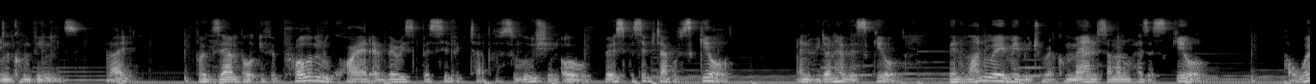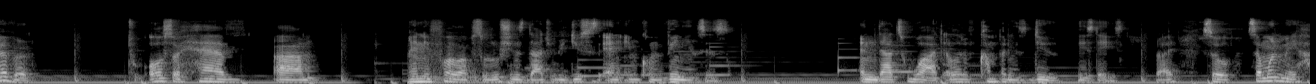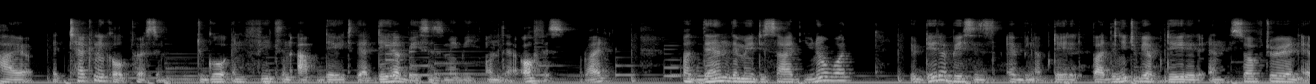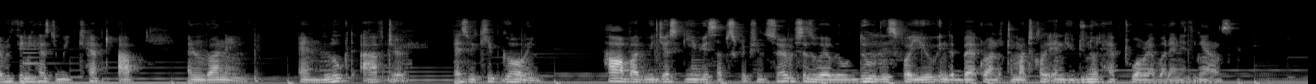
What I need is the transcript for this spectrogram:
inconvenience, right? For example, if a problem required a very specific type of solution or very specific type of skill, and we don't have the skill, then one way may be to recommend someone who has a skill. However, to also have um, any follow-up solutions that reduces any inconveniences and that's what a lot of companies do these days right so someone may hire a technical person to go and fix and update their databases maybe on their office right? But then they may decide you know what? Your databases have been updated but they need to be updated and software and everything has to be kept up and running and looked after as we keep going. How about we just give you subscription services where we'll do this for you in the background automatically and you do not have to worry about anything else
